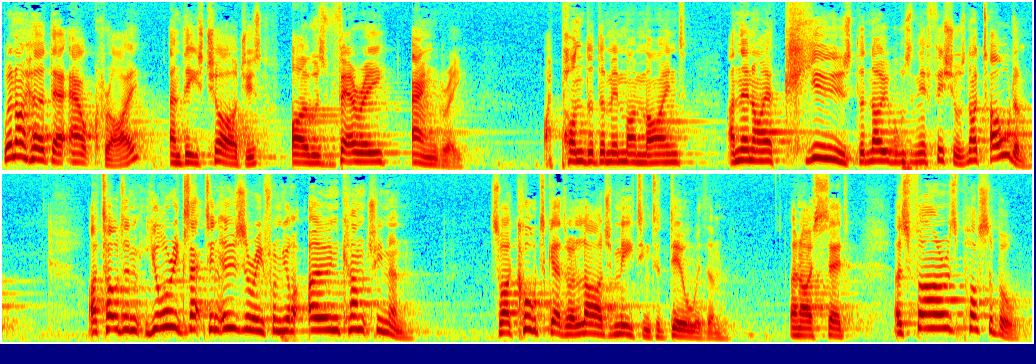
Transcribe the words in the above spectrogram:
When I heard their outcry and these charges, I was very angry. I pondered them in my mind, and then I accused the nobles and the officials, and I told them. I told them, You're exacting usury from your own countrymen. So I called together a large meeting to deal with them. And I said, As far as possible,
